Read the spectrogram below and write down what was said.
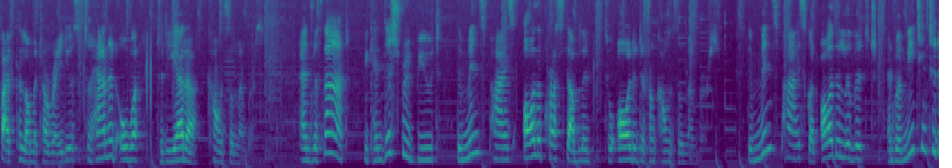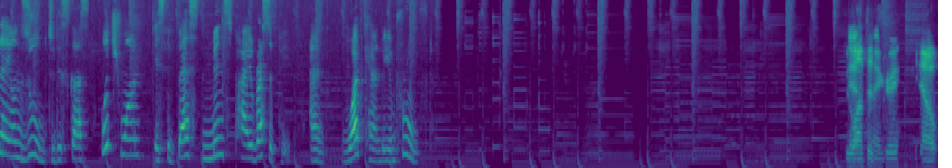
5 kilometer radius to hand it over to the other council members. And with that, we can distribute the mince pies all across Dublin to all the different council members. The mince pies got all delivered and we're meeting today on Zoom to discuss which one is the best mince pie recipe and what can be improved. We Yeah, wanted, I agree. you know,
